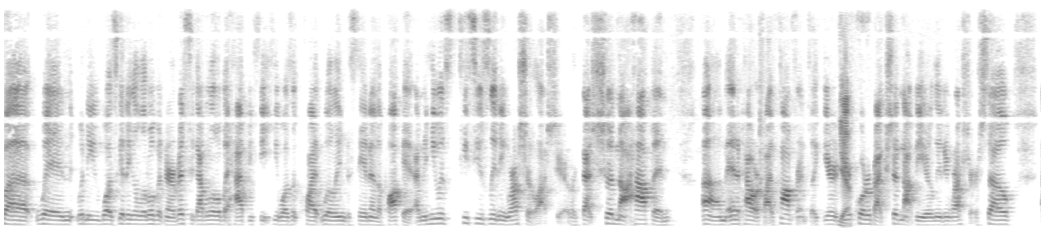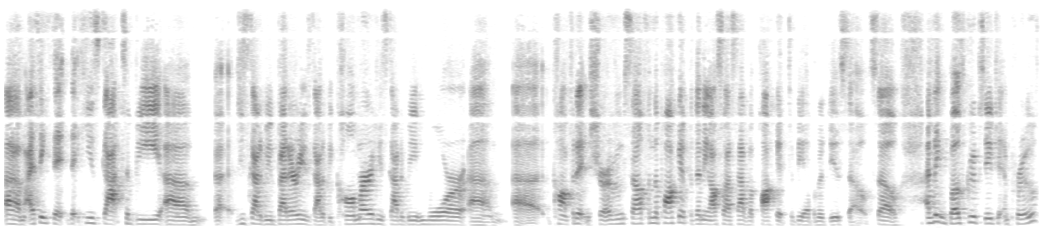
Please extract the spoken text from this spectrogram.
but when when he was getting a little bit nervous, he got a little bit happy feet. He wasn't quite willing to stand in the pocket. I mean, he was TCU's leading rusher last year. Like that should not happen um, in a Power Five conference. Like your yeah. your quarterback should not be your leading rusher. So um, I think that that he's got to be um, uh, he's got to be better. He's got to be calmer. He's got to be more um, uh, confident and sure of himself in the pocket. But then he also has to have a pocket to be able to do so. So I think both groups need to improve.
